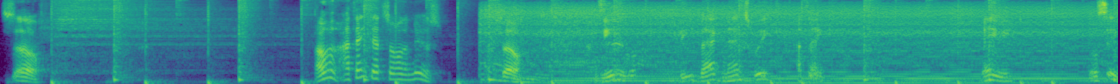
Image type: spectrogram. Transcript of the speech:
So, oh, I think that's all the news. So, will be back next week. I think. Maybe. We'll see.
